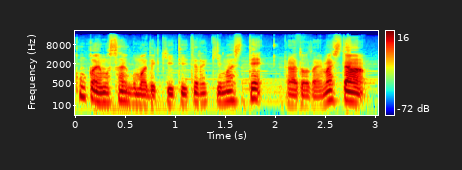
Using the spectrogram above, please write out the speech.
今回も最後まで聞いていただきましてありがとうございました。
